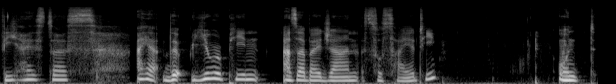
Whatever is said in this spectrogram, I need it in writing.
wie heißt das? Ah ja, The European Azerbaijan Society. Und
